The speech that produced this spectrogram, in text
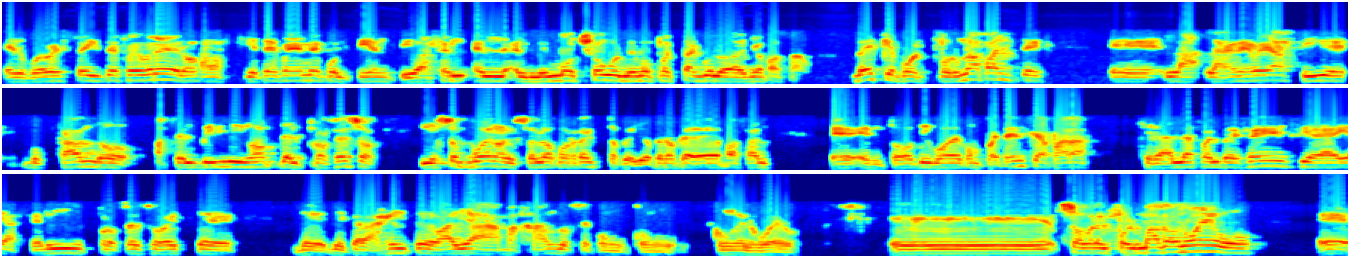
el jueves 6 de febrero a las 7 pm por TNT. Va a ser el, mismo show, el mismo espectáculo del año pasado. Ves que por, por una parte eh, la, la NBA sigue buscando hacer building up del proceso y eso es bueno eso es lo correcto que yo creo que debe pasar eh, en todo tipo de competencia para crear la efervescencia y hacer el proceso este de, que la gente vaya amajándose con, con, el juego. Eh, sobre el formato nuevo, eh,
